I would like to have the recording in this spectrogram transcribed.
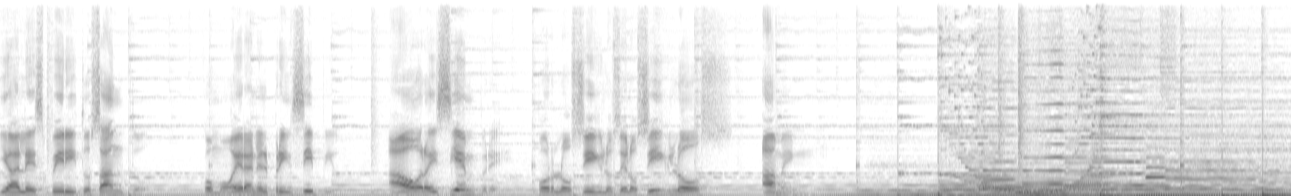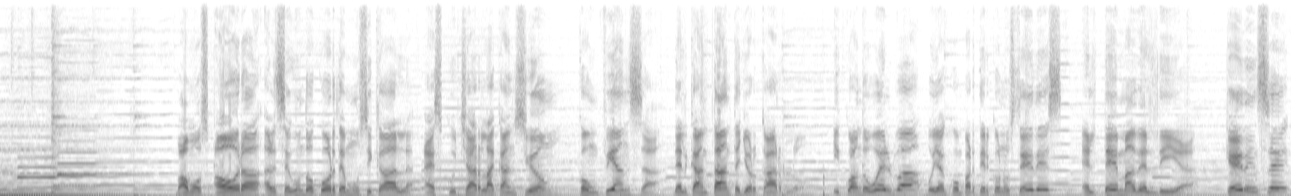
y al Espíritu Santo, como era en el principio, ahora y siempre, por los siglos de los siglos. Amén. Vamos ahora al segundo corte musical a escuchar la canción Confianza del cantante Carlo. Y cuando vuelva voy a compartir con ustedes el tema del día. Quédense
